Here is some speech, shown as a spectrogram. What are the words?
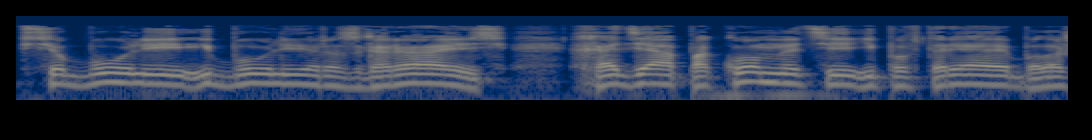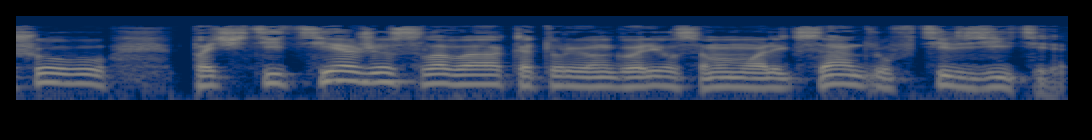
все более и более разгораясь, ходя по комнате и повторяя Балашову почти те же слова, которые он говорил самому Александру в Тильзите.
